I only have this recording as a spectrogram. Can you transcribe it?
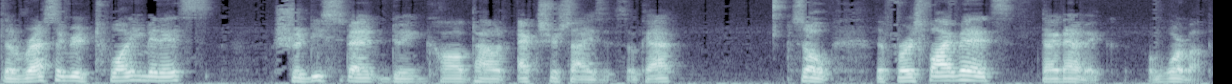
the rest of your 20 minutes should be spent doing compound exercises, okay? So the first five minutes, dynamic, warm up.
